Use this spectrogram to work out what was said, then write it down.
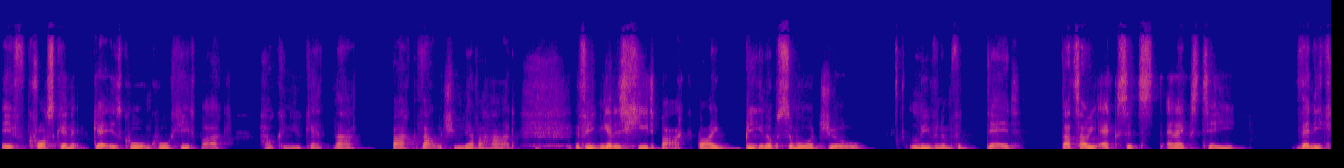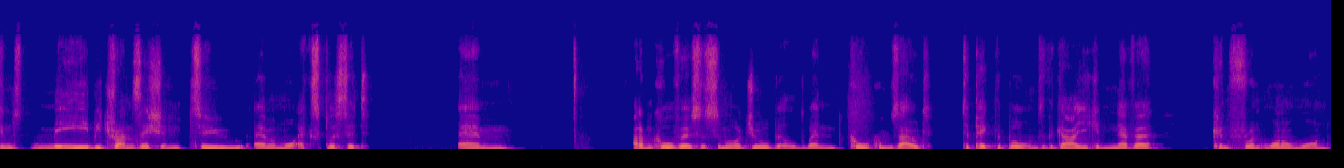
If Kross can get his quote unquote heat back, how can you get that back, that which you never had? If he can get his heat back by beating up Samoa Joe, leaving him for dead, that's how he exits NXT. Then he can maybe transition to um, a more explicit um, Adam Cole versus Samoa Joe build when Cole comes out to pick the bones of the guy you can never confront one on one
